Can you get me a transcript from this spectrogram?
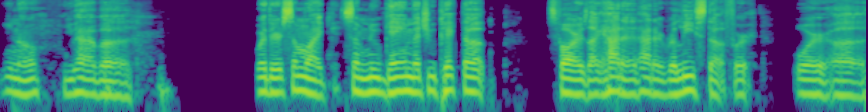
you know you have a whether it's some like some new game that you picked up as far as like how to how to release stuff or or uh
